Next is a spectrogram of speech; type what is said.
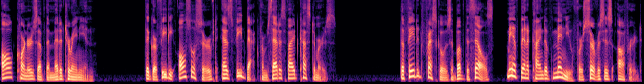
all corners of the Mediterranean. The graffiti also served as feedback from satisfied customers. The faded frescoes above the cells may have been a kind of menu for services offered.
